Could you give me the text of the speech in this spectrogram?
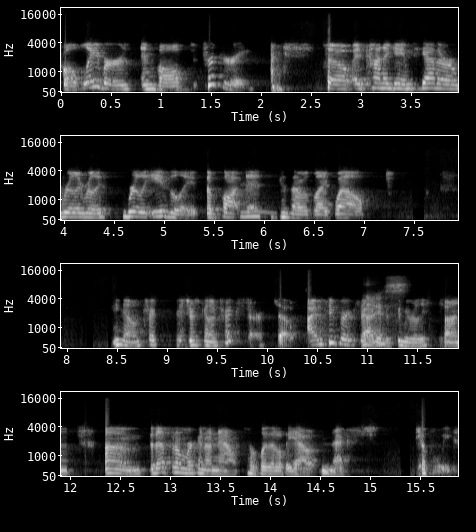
twelve labors involved trickery. So it kind of came together really, really, really easily. The plot did because I was like, well, you know, trickster's going to trickster. So I'm super excited. Nice. It's going to be really fun. Um, but that's what I'm working on now. So hopefully that'll be out next couple weeks.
